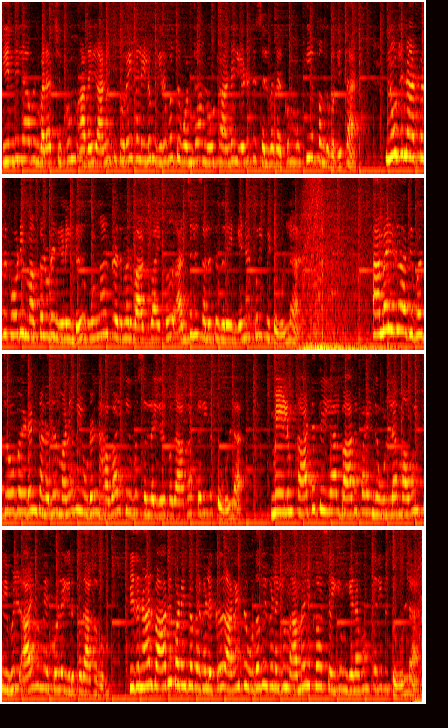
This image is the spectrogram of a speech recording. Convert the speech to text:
இந்தியாவின் வளர்ச்சிக்கும் அதை அனைத்து துறைகளிலும் இருபத்தி ஒன்றாம் நூற்றாண்டில் எடுத்து செல்வதற்கும் முக்கிய பங்கு வகித்தார். நூற்று நாற்பது கோடி மக்களுடன் இணைந்து முன்னாள் பிரதமர் வாஜ்பாய்க்கு அஞ்சலி செலுத்துகிறேன் என குறிப்பிட்டுள்ளார். அமெரிக்க அதிபர் ஜோ பைடன் தனது மனைவியுடன் ஹவாய் தீவு செல்ல இருப்பதாக தெரிவித்துள்ளார். மேலும் காட்டுத்தீயால் பாதிப்படைந்து உள்ள மவுய் தீவில் ஆய்வு மேற்கொள்ள இருப்பதாகவும் இதனால் பாதிப்படைந்தவர்களுக்கு அனைத்து உதவிகளையும் அமெரிக்கா செய்யும் எனவும் தெரிவித்துள்ளார்.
